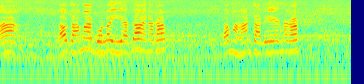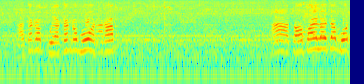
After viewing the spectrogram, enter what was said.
อ่าเราสามารถบดละเอียดได้นะครับทำอาหารสัตว์เองนะครับอ่าทั้งข้าวเปลือกทั้งข้าวโพดนะครับ อ่าต่อไปเราจะบด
